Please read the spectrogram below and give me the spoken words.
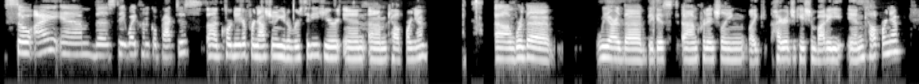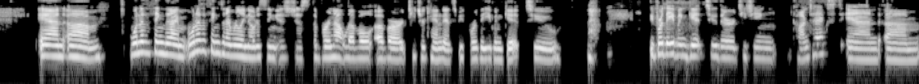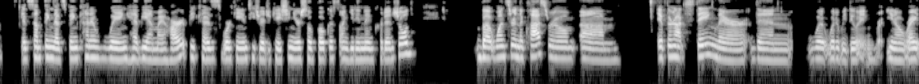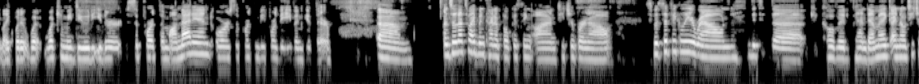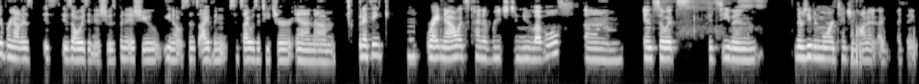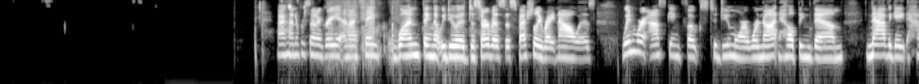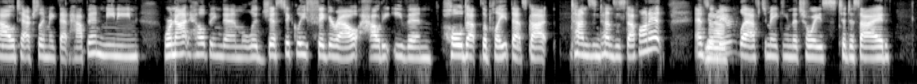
so I am the statewide clinical practice uh, coordinator for National University here in um, California. Um, we're the we are the biggest um, credentialing like higher education body in California, and um, one of the things that I'm one of the things that I'm really noticing is just the burnout level of our teacher candidates before they even get to before they even get to their teaching context. And um, it's something that's been kind of weighing heavy on my heart because working in teacher education you're so focused on getting them credentialed. But once they're in the classroom um, if they're not staying there, then what what are we doing? You know, right? Like what what what can we do to either support them on that end or support them before they even get there? Um, and so that's why I've been kind of focusing on teacher burnout, specifically around the, the COVID pandemic. I know teacher burnout is, is is always an issue. It's been an issue, you know, since I've been since I was a teacher, and um, but I think right now it's kind of reached new levels, um, and so it's it's even there's even more attention on it, I, I think. I 100% agree. And I think one thing that we do a disservice, especially right now, is when we're asking folks to do more, we're not helping them navigate how to actually make that happen, meaning we're not helping them logistically figure out how to even hold up the plate that's got tons and tons of stuff on it. And so yeah. they're left making the choice to decide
